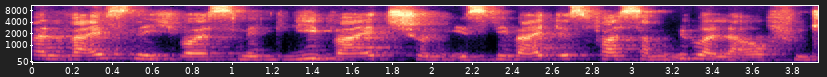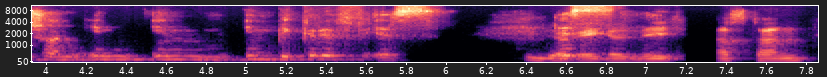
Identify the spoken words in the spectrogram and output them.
Man weiß nicht, was mit wie weit schon ist, wie weit das Fass am Überlaufen schon in, im, im Begriff ist. In der das, Regel nicht. Erst dann,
